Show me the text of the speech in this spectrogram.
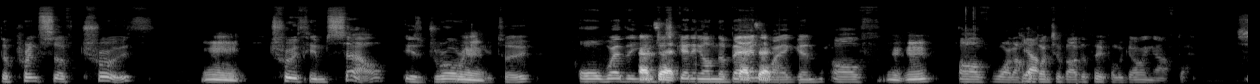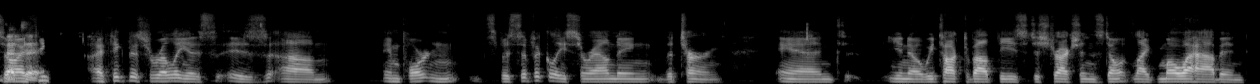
the prince of truth Mm. truth himself is drawing Mm. you to, or whether you're That's just it. getting on the bandwagon of Mhm. of what a whole Yeah. bunch of other people are going after. So That's I it. think I think this really is is um, important, specifically surrounding the turn. And you know, we talked about these distractions. Don't like Moab and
